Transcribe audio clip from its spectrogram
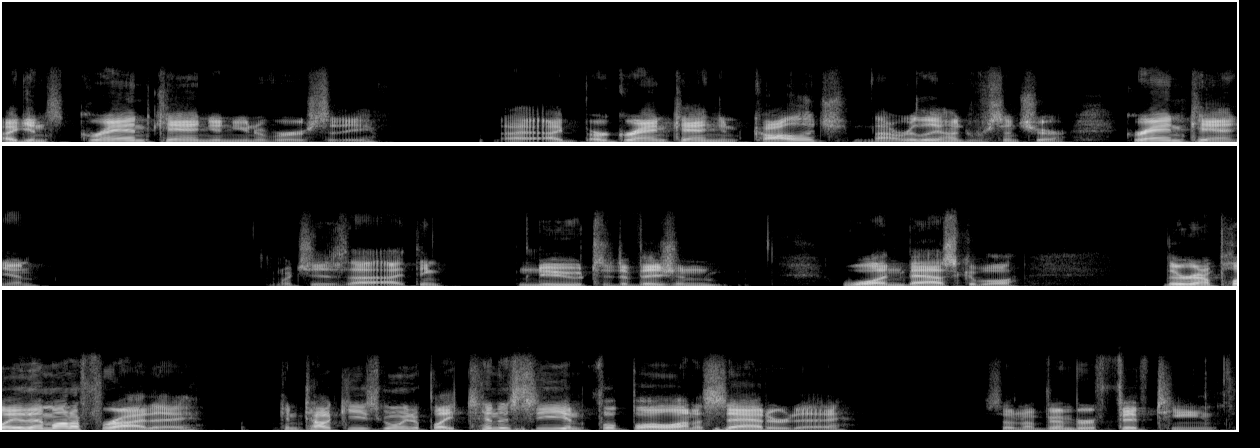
against Grand Canyon University I, or Grand Canyon College. Not really 100% sure. Grand Canyon, which is uh, I think new to Division One basketball. They're going to play them on a Friday. Kentucky's going to play Tennessee in football on a Saturday, so November 15th,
